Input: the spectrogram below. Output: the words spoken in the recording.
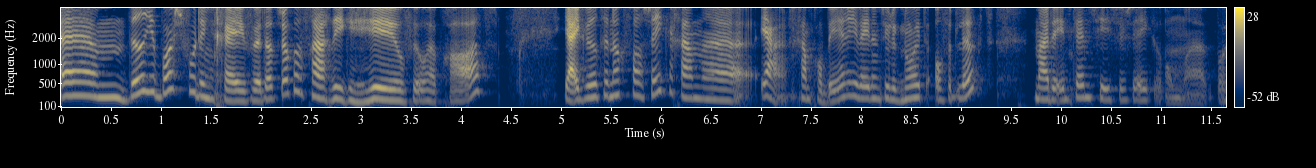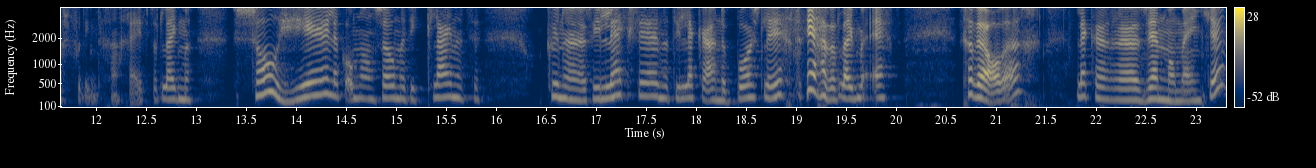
Um, wil je borstvoeding geven? Dat is ook een vraag die ik heel veel heb gehad. Ja, ik wil het in elk geval zeker gaan, uh, ja, gaan proberen. Je weet natuurlijk nooit of het lukt. Maar de intentie is er zeker om uh, borstvoeding te gaan geven. Dat lijkt me zo heerlijk om dan zo met die kleine te kunnen relaxen. En dat die lekker aan de borst ligt. Ja, dat lijkt me echt geweldig. Lekker zen momentje.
